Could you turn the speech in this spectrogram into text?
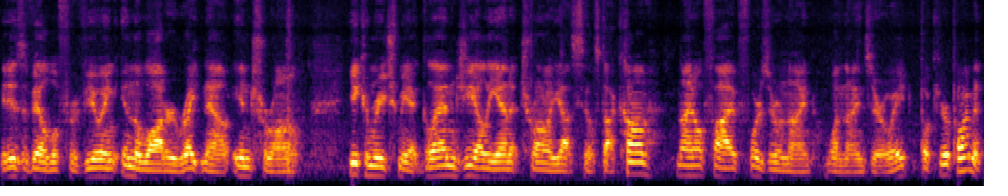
It is available for viewing in the water right now in Toronto. You can reach me at Glenn, G-L-E-N, at torontoyachtsales.com, 905-409-1908. Book your appointment.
